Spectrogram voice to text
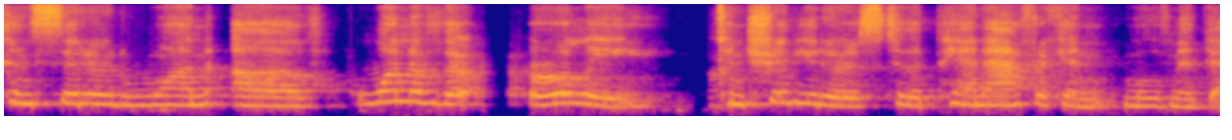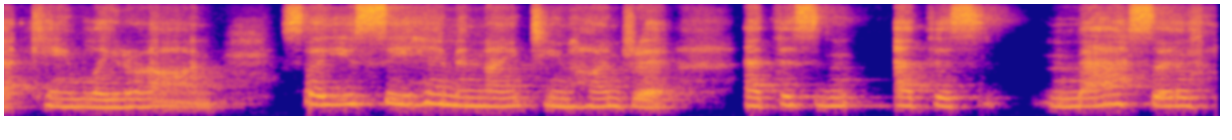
considered one of one of the early contributors to the Pan African movement that came later on. So you see him in 1900 at this at this massive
